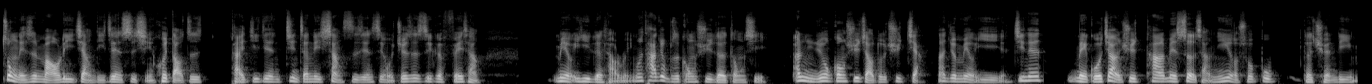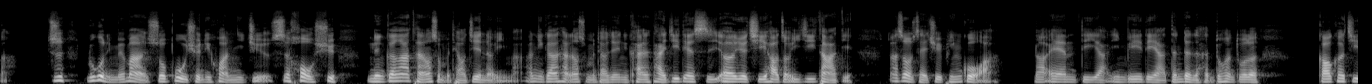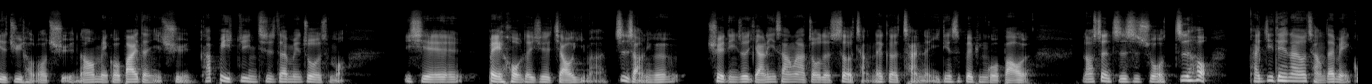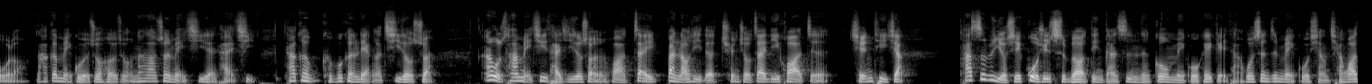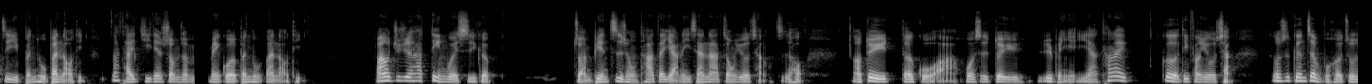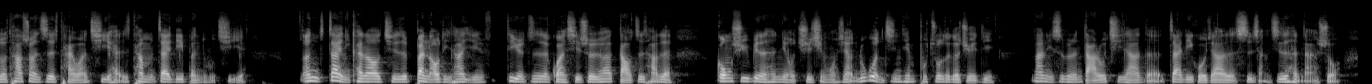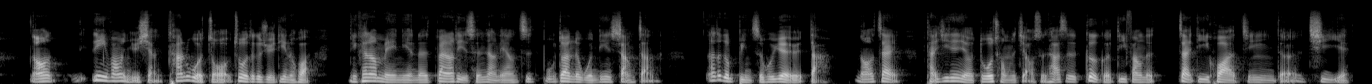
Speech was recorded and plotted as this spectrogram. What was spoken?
重点是毛利降低这件事情会导致台积电竞争力丧失这件事情。我觉得这是一个非常没有意义的讨论，因为它就不是供需的东西啊。你用供需角度去讲，那就没有意义。今天美国叫你去他那边设厂，你有说不的权利吗？就是如果你没办法说不权利话，你就是后续你能跟他谈到什么条件而已嘛？啊，你跟他谈到什么条件？你看台积电十二月七号之后一击大跌，那时候谁去？苹果啊，然后 AMD 啊、NVIDIA 等等的很多很多的高科技的巨头都去，然后美国拜登也去，他毕竟是在那边做了什么一些背后的一些交易嘛？至少你可以确定，就是亚利桑那州的设厂那个产能一定是被苹果包了，然后甚至是说之后。台积电它有厂在美国了，它跟美国有做合作，那它算美企还是台企？它可可不可能两个企都算？那如果它美企、台积都算的话，在半导体的全球在地化的前提下，它是不是有些过去吃不到订单是能够美国可以给它，或甚至美国想强化自己本土半导体？那台积电算不算美国的本土半导体？反正就觉得它定位是一个转变。自从他在亚利桑那中有厂之后，然后对于德国啊，或是对于日本也一样，他在各个地方有厂。都是跟政府合作，说他算是台湾企业还是他们在地本土企业？那在你看到其实半导体它已经地缘政治的关系，所以说它导致它的供需变得很扭曲情况下，如果你今天不做这个决定，那你是不是能打入其他的在地国家的市场？其实很难说。然后另一方面，你就想，他如果做做这个决定的话，你看到每年的半导体成长量是不断的稳定上涨的，那这个饼值会越来越大。然后在台积电有多重的角色，它是各个地方的在地化经营的企业。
